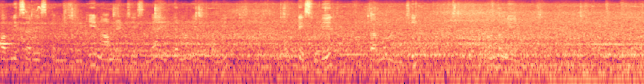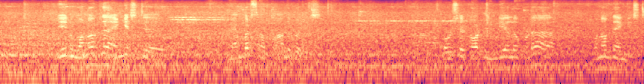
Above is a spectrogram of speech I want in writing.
పబ్లిక్ సర్వీస్ కమిషన్కి నామినేట్ చేసింది ఆ ఇద్దరు నిలుపుకొని ఒకటి సుధీర్ కర్నూలు నుంచి రెండు నేను. నేను వన్ ఆఫ్ ద యంగెస్ట్ మెంబర్స్ ఆఫ్ ఆంధ్రప్రదేశ్ బహుశా టోటల్ ఇండియాలో కూడా వన్ ఆఫ్ ద యంగెస్ట్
